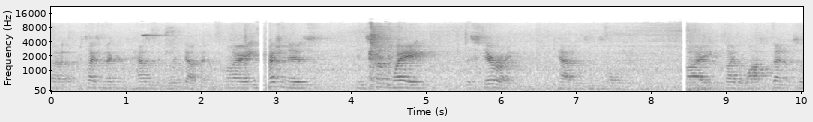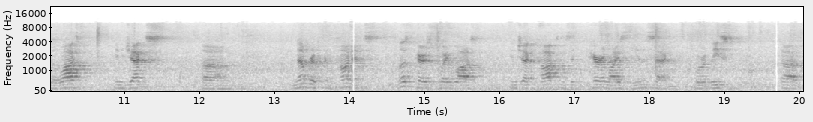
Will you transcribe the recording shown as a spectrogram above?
uh, a precise mechanism hasn't been worked out. But my impression is, in some way, the steroid metabolism is altered by, by the wasp venom. So the wasp injects um, number of components. Most parasitoid wasps inject toxins that paralyze the insect or at least uh,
